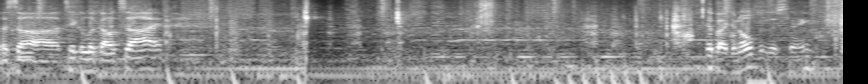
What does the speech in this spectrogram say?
Let's uh, take a look outside. If I can open this thing.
